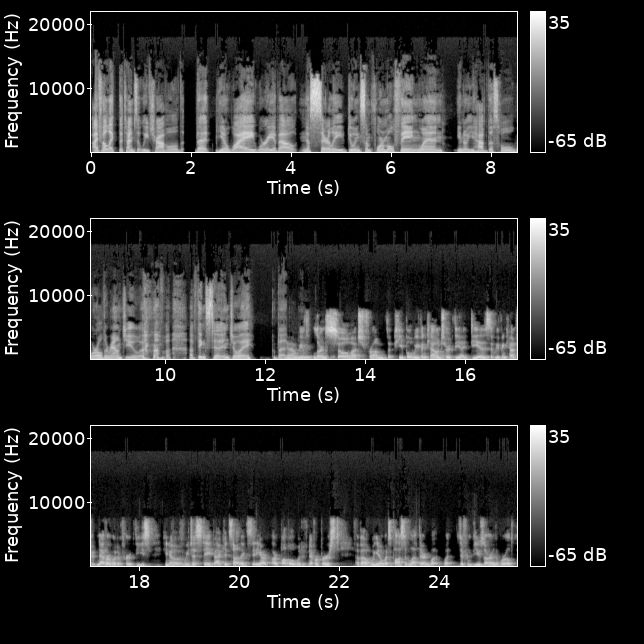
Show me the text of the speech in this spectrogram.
I feel like the times that we've traveled that, you know, why worry about necessarily doing some formal thing when, you know, you have this whole world around you of, of things to enjoy. But yeah, we've learned so much from the people we've encountered, the ideas that we've encountered. Never would have heard these. You know, if we just stayed back in Salt Lake City, our, our bubble would have never burst about you know what's possible out there and what what different views are in the world.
